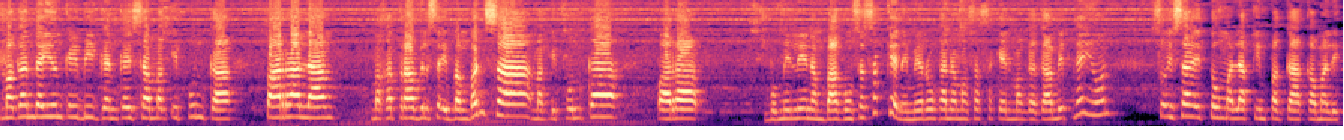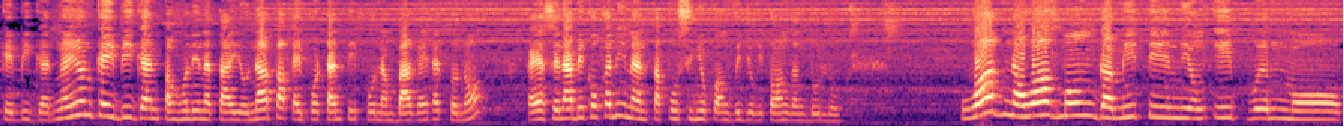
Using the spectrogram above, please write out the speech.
Maganda yun, kaibigan, kaysa mag-ipon ka para lang makatravel sa ibang bansa, mag-ipon ka para bumili ng bagong sasakyan. Eh, meron ka namang sasakyan magagamit ngayon. So, isa itong malaking pagkakamali, kaibigan. Ngayon, kaibigan, panghuli na tayo. Napaka-importante po ng bagay na to, no? Kaya sinabi ko kanina, tapusin niyo po ang video ito hanggang dulo. Huwag na huwag mong gamitin yung ipon mo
